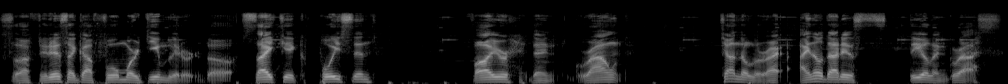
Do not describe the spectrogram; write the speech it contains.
So after this, I got four more gym leader: the psychic, poison, fire, then ground, channeler. Right? I know that is steel and grass.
